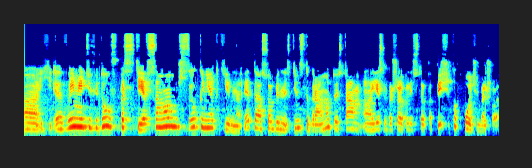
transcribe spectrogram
А, э, вы имеете в виду в посте в самом ссылка не активна. Это особенность Инстаграма, то есть там, а, если большое количество подписчиков, очень большое,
